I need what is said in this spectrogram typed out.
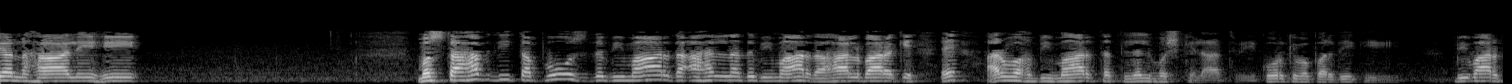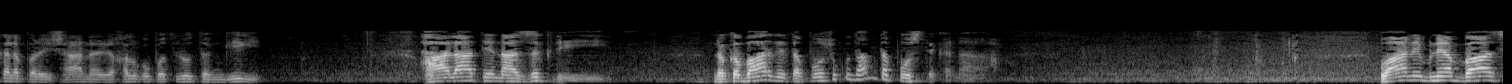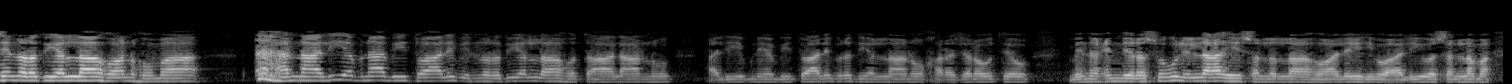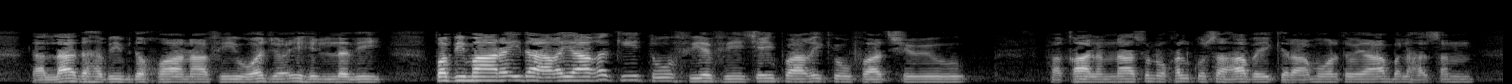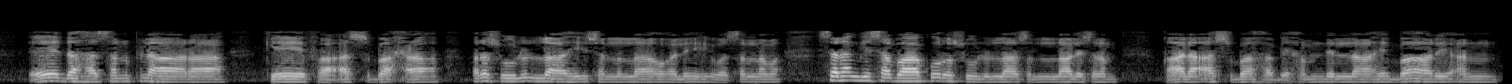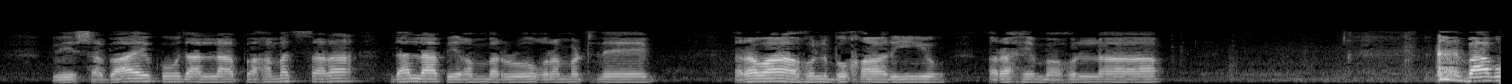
ان حاله مستحب دی تپوس د بیمار د اهل نه د بیمار د حال بارکه هر وخت بیمار تتلل مشکلات وی کور کې و پردی کی بیمار کله پریشان خلکو پتلو تنګي حالات نازک دی نو کبار دې تپوس کو دام تپوس ته کنا وان ابن عباس رضی الله عنهما ان علی ابن ابی طالب رضی الله تعالی عنه علی ابن ابی طالب رضی الله عنه خرج روته من عند رسول الله صلی الله عليه والہ وسلم الله ده حبیب ده خوانا فی وجعه الذی فبماری دا غیاغ کی توفی فی شی پاغی کی وفات شویو فقال الناس نو خلق صحابه کرام ورته یا بل حسن اے د حسن فلارا کیف اصبح رسول الله صلی الله علیه وسلم سرنګ سبا کو رسول الله صلی الله علیه وسلم قال اصبح بحمد الله بارئا وی سبای کو د الله په حمد سره د الله پیغمبر روغ رمټ نه رواه البخاری رحمه الله باب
